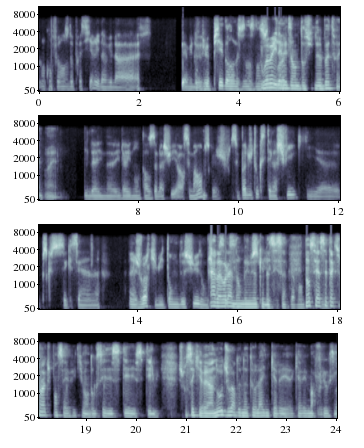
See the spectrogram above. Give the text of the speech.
en conférence de presse hier, il avait la, il avait le, le pied dans, dans, dans Ouais, une ouais, il boîte. avait dans, dans une botte, ouais. ouais. Il a une, il a une entorse de la cheville. Alors c'est marrant parce que je sais pas du tout que c'était la cheville qui, euh, parce que c'est c'est un, un joueur qui lui tombe dessus. Donc Ah bah voilà, non, mais ok, bah c'est ça. Non, c'est à cette action-là que je pensais, effectivement. Donc c'était, c'était lui. Je pensais qu'il y avait un autre joueur de notre line qui avait, qui avait morflé aussi.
